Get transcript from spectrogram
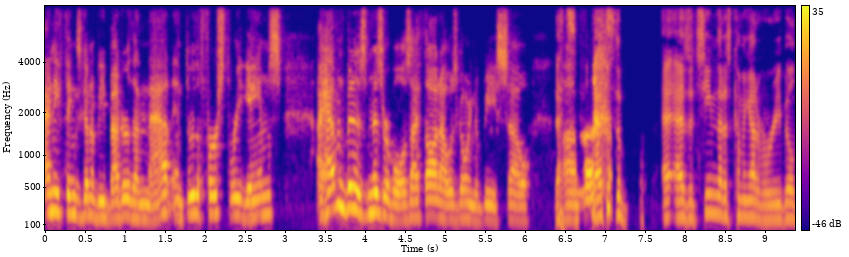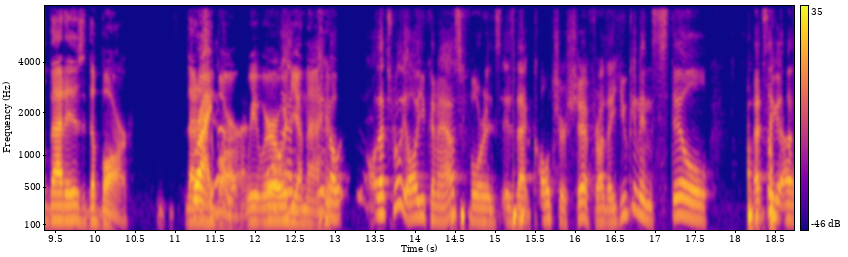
anything's going to be better than that. And through the first three games, I haven't been as miserable as I thought I was going to be. So that's uh, that's the as a team that is coming out of a rebuild, that is the bar. That right. is the bar. We we're well, with and, you on that. You know, that's really all you can ask for is is that culture shift, right? Like you can instill. That's like a,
